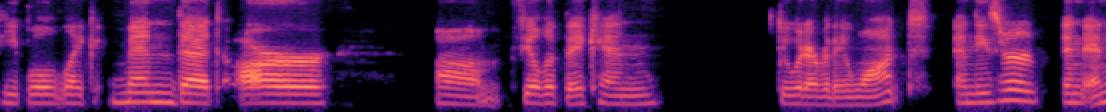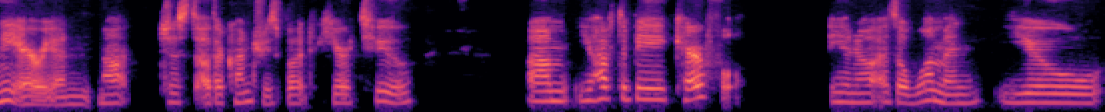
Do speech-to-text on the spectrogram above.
people like men that are um, feel that they can do whatever they want, and these are in any area, not just other countries, but here too. Um, you have to be careful. You know, as a woman, you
